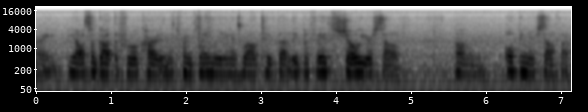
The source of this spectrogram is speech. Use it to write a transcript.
Right. You also got the Fool card in the Twin Flame reading as well. Take that leap of faith. Show yourself. Um, open yourself up.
